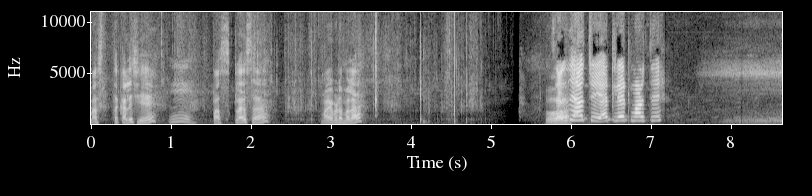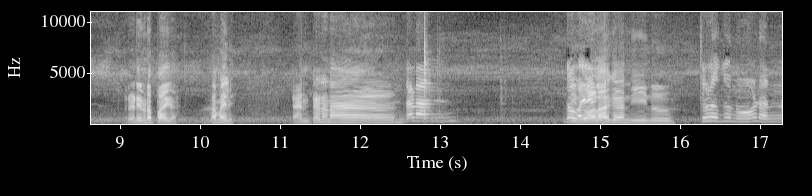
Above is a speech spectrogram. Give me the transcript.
ಮಸ್ತ್ ಕಲಿಸಿ. ಹ್ಮ್. ಫಸ್ಟ್ ಕ್ಲಾಸ್ ಮಾಡಿಬಿಡಮಲ್ಲ ಓ. ಜಲ್ದಿ ಹಚ್ಚು ಎಟ್ ಲೇಟ್ ಮಾಡ್ತಿ? ರೆಡಿ ನೋಡಪ್ಪ ಈಗ. ತಮ್ಮ ಇಲ್ಲಿ. ಟನ್ ಟಣಣ. ದಡನ್. ಇದು ನೀನು. ತಿಳಿದು ನೋಡಣ್ಣ.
